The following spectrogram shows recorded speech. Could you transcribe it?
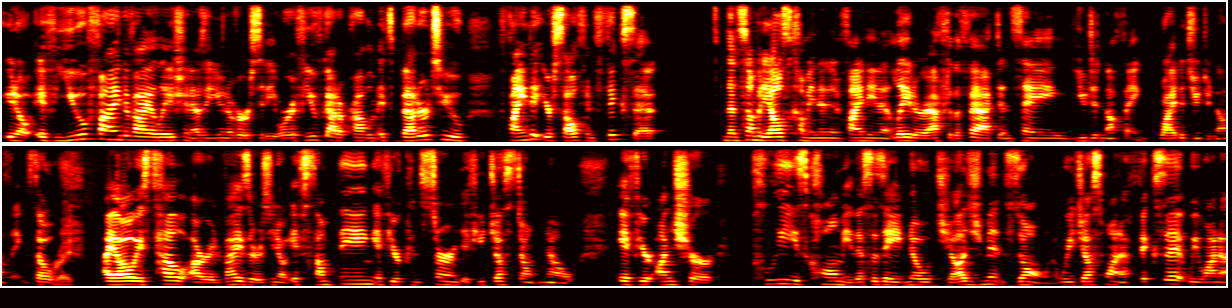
You know, if you find a violation as a university, or if you've got a problem, it's better to find it yourself and fix it than somebody else coming in and finding it later after the fact and saying you did nothing why did you do nothing so right. i always tell our advisors you know if something if you're concerned if you just don't know if you're unsure please call me this is a no judgment zone we just want to fix it we want to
